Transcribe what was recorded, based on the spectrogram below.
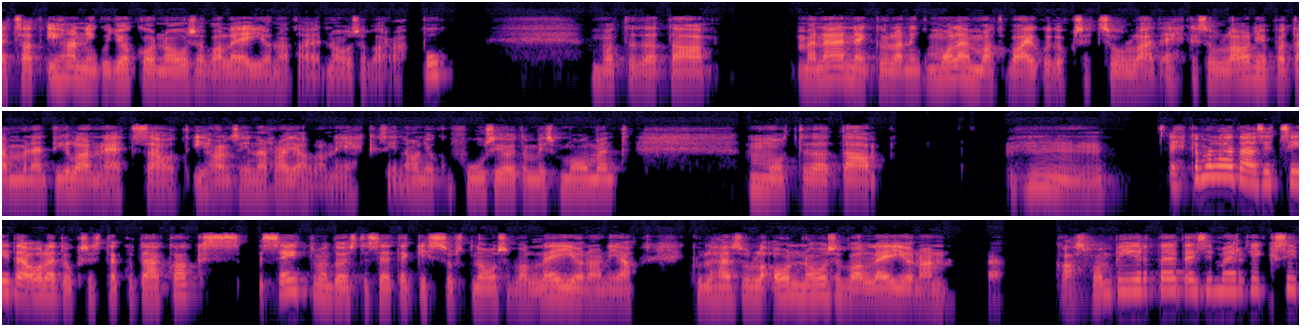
että sä oot ihan niin kuin joko nouseva leijona tai nouseva rappu. Mutta tota, mä näen ne kyllä niin kuin molemmat vaikutukset sulla, että ehkä sulla on jopa tämmöinen tilanne, että sä oot ihan siinä rajalla, niin ehkä siinä on joku fuusioitumismoment. Mutta tota, hmm, ehkä me lähdetään sitten siitä oletuksesta, kun tämä 2.17 se tekisi susta nousevan leijonan, ja kyllähän sulla on nousevan leijonan kasvonpiirteet esimerkiksi.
